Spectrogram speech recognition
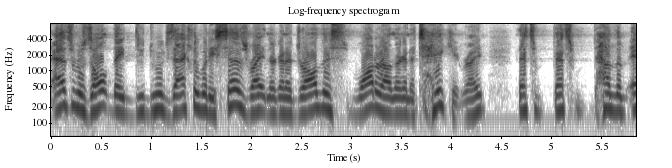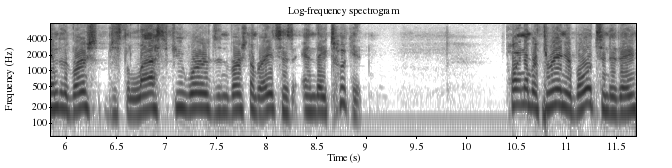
as a result, they do exactly what he says, right? And they're going to draw this water out and they're going to take it, right? That's, that's how the end of the verse, just the last few words in verse number 8 says, and they took it. Point number three in your bulletin today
